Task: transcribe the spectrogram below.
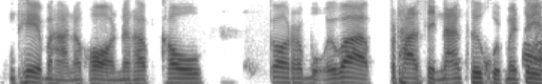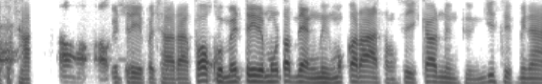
กรุงเทพมหานครนะครับเขาก็ระบุไว้ว่าประธานเสนาคือขุนไมตรีประชา ไมตรีประชารัฐเพราะขุนไมตรีดำรงตำแหน่งหนึ่งมกราสองสี่เก้าหนึ่งถึงยี่สิบมีนา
